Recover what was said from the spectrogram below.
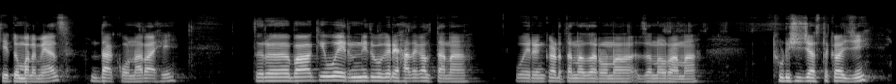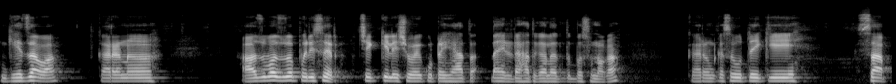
ते तुम्हाला मी आज दाखवणार आहे. तर बघा की वैरणीत वगैरे हात घालताना वैरण काढताना जनावरांना जनावरांना थोडीशी जास्त काळजी घे जावा. कारण आजूबाजूचा परिसर चेक केल्याशिवाय कुठंही हात डायरेक्ट हात घालत बसू नका. कारण कसं होतं आहे की साप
